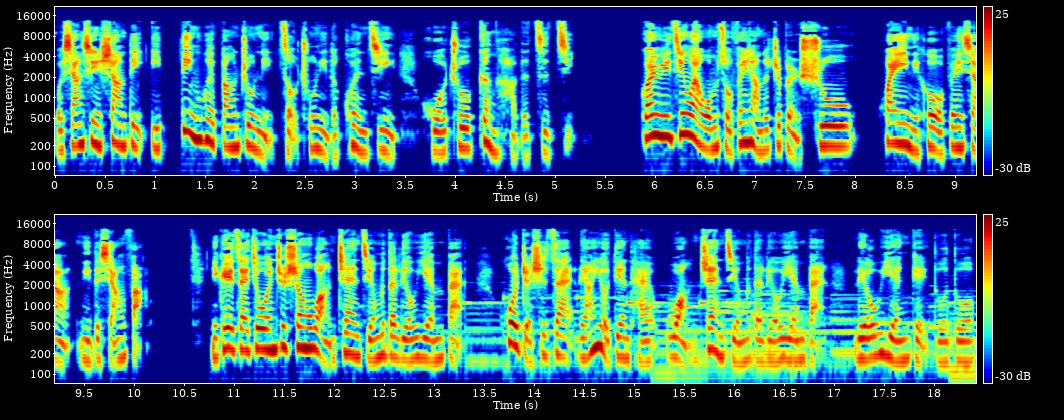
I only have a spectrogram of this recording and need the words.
我相信上帝一定会帮助你走出你的困境，活出更好的自己。关于今晚我们所分享的这本书，欢迎你和我分享你的想法。你可以在旧闻之声网站节目的留言板，或者是在良友电台网站节目的留言板留言给多多。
